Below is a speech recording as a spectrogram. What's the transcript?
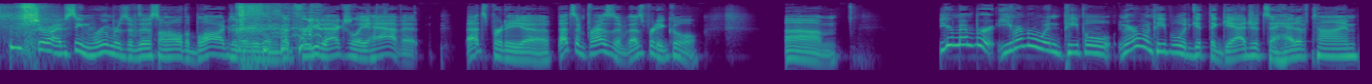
sure i've seen rumors of this on all the blogs and everything but for you to actually have it that's pretty uh that's impressive that's pretty cool um you remember you remember when people you remember when people would get the gadgets ahead of time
